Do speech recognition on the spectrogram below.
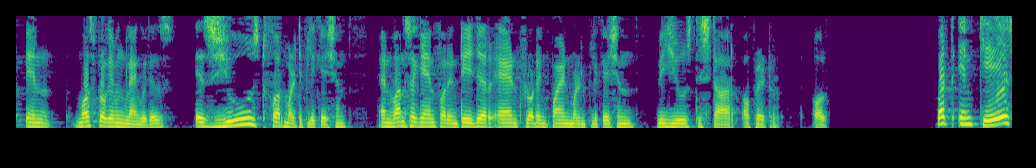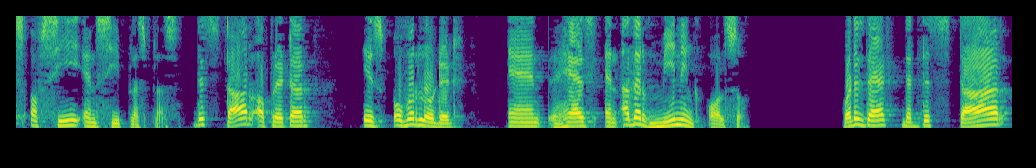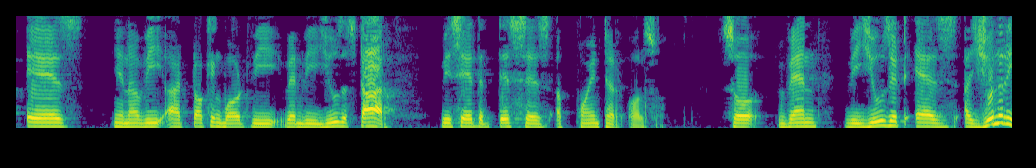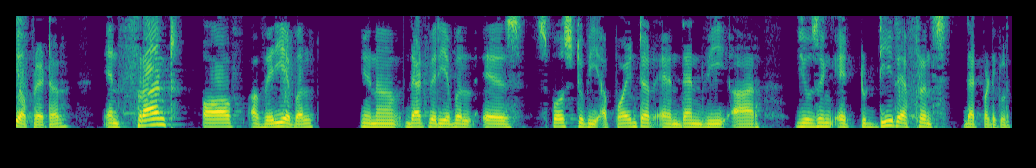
for multiplication and once again for integer and floating multiplication we use the operator But in case of C and C++, this star operator is overloaded and has another meaning also. What is that? That this star is, we are talking about, when we use a star, we say that this is a pointer also. So when we use it as a unary operator in front of a variable, the variable is supposed to be a pointer and then we are using the context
